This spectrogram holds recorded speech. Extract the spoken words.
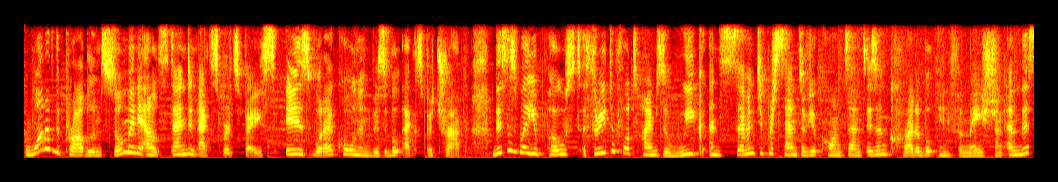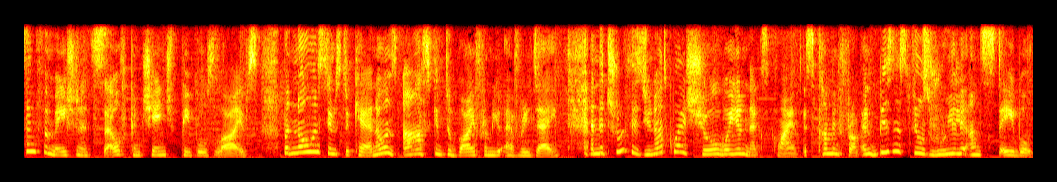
One of the problems so many outstanding experts face is what I call an invisible expert trap. This is where you post three to four times a week, and 70% of your content is incredible information. And this information itself can change people's lives. But no one seems to care. No one's asking to buy from you every day. And the truth is, you're not quite sure where your next client is coming from. And business feels really unstable.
